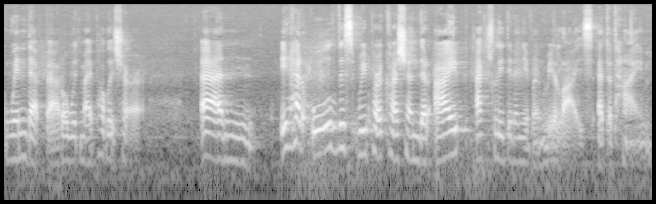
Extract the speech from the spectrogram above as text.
win that battle with my publisher and it had all this repercussion that I actually didn't even realize at the time.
